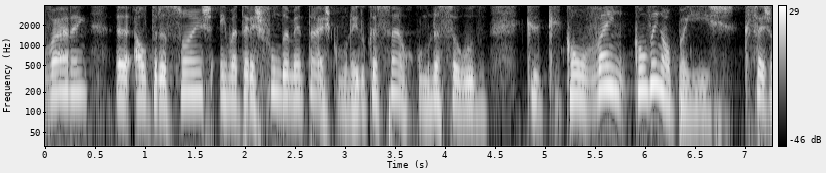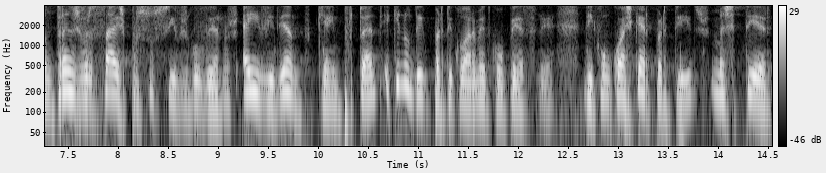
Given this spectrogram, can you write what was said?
aprovarem uh, alterações em matérias fundamentais, como na educação, como na saúde, que, que convém, convém ao país que sejam transversais por sucessivos governos, é evidente que é importante, e aqui não digo particularmente com o PSD, digo com quaisquer partidos, mas ter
